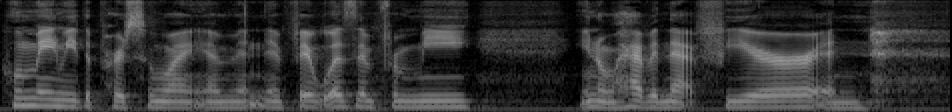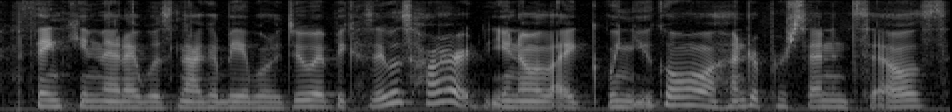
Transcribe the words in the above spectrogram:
who made me the person who I am and if it wasn't for me you know having that fear and thinking that I was not going to be able to do it because it was hard. You know, like when you go 100% in sales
